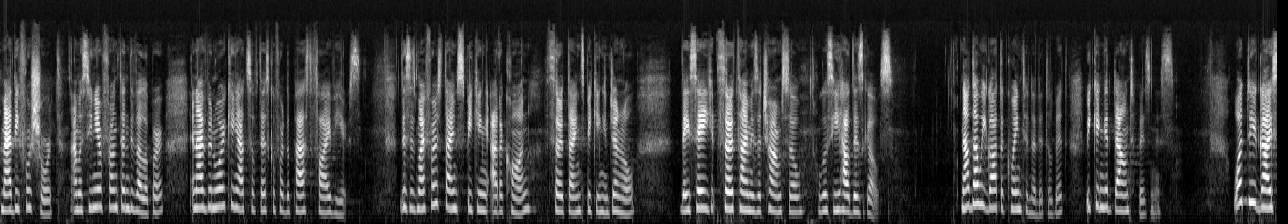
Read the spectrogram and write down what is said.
Maddie for short. I'm a senior front-end developer, and I've been working at Softescu for the past five years. This is my first time speaking at a con, third time speaking in general. They say third time is a charm, so we'll see how this goes. Now that we got acquainted a little bit, we can get down to business. What do you guys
